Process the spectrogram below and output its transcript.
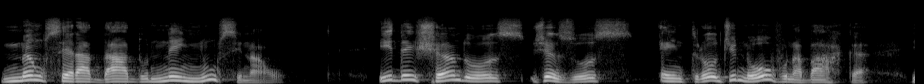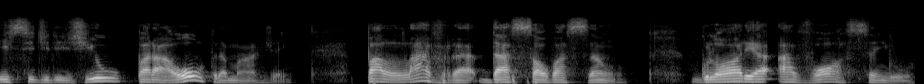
não será dado nenhum sinal. E deixando-os, Jesus entrou de novo na barca e se dirigiu para a outra margem. Palavra da salvação. Glória a vós, Senhor.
